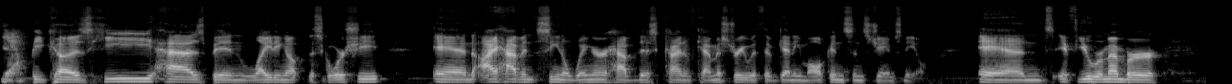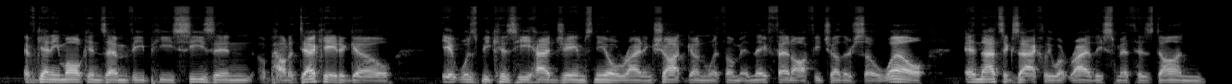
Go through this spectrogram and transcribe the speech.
Yeah. Because he has been lighting up the score sheet. And I haven't seen a winger have this kind of chemistry with Evgeny Malkin since James Neal. And if you remember Evgeny Malkin's MVP season about a decade ago, it was because he had James Neal riding shotgun with him and they fed off each other so well. And that's exactly what Riley Smith has done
